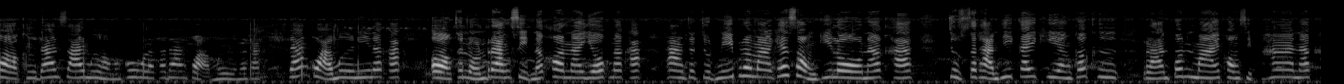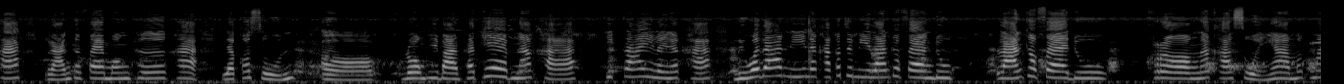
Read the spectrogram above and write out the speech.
บอก คือด้านซ้ายมือของน้องกุ้งแล้วก็ด้านขวามือนะคะ ด้านขวามือนี้นะคะ ออกถนนรังสิตนครนายกนะคะห่างจากจุดนี้ประมาณแค่ 2 กิโลนะคะ จุดสถานที่ใกล้เคียงก็คือร้านต้นไม้ของ 15 นะคะ ร้านกาแฟมองเธอค่ะ แล้วก็ศูนย์โรงพยาบาลพระเทพนะคะ ที่ใกล้เลยนะคะ หรือว่าด้านนี้นะคะก็จะมีร้านกาแฟดูร้านกาแฟดูคลองนะคะ สวยงามม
